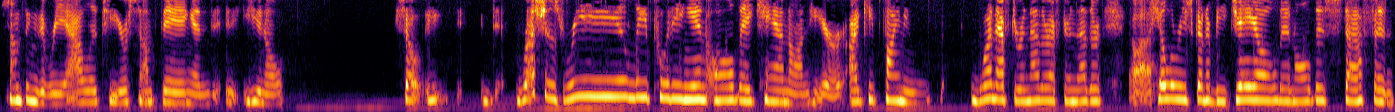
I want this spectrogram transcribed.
something, the reality or something, and you know, so Russia's really putting in all they can on here. I keep finding one after another after another. Uh, Hillary's going to be jailed and all this stuff, and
